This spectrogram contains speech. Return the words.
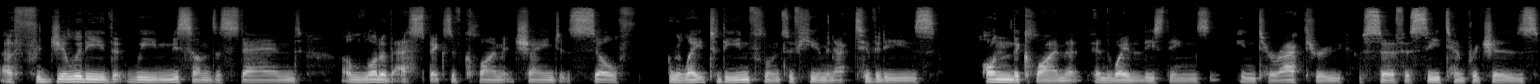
a fragility that we misunderstand. A lot of aspects of climate change itself relate to the influence of human activities on the climate and the way that these things interact through surface sea temperatures,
